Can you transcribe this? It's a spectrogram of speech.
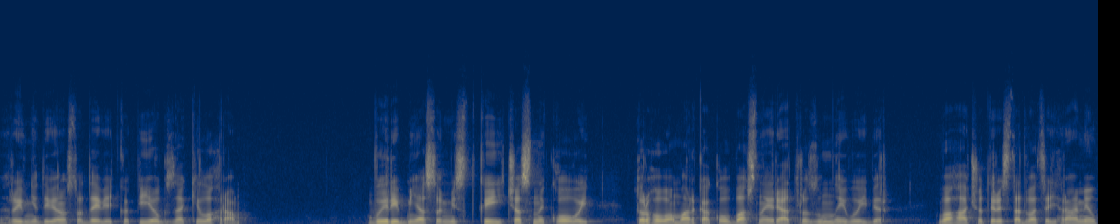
гривні 99 копійок за кілограм. Виріб м'ясомісткий, часниковий. Торгова марка Ковбасний ряд Розумний вибір. Вага 420 грамів,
